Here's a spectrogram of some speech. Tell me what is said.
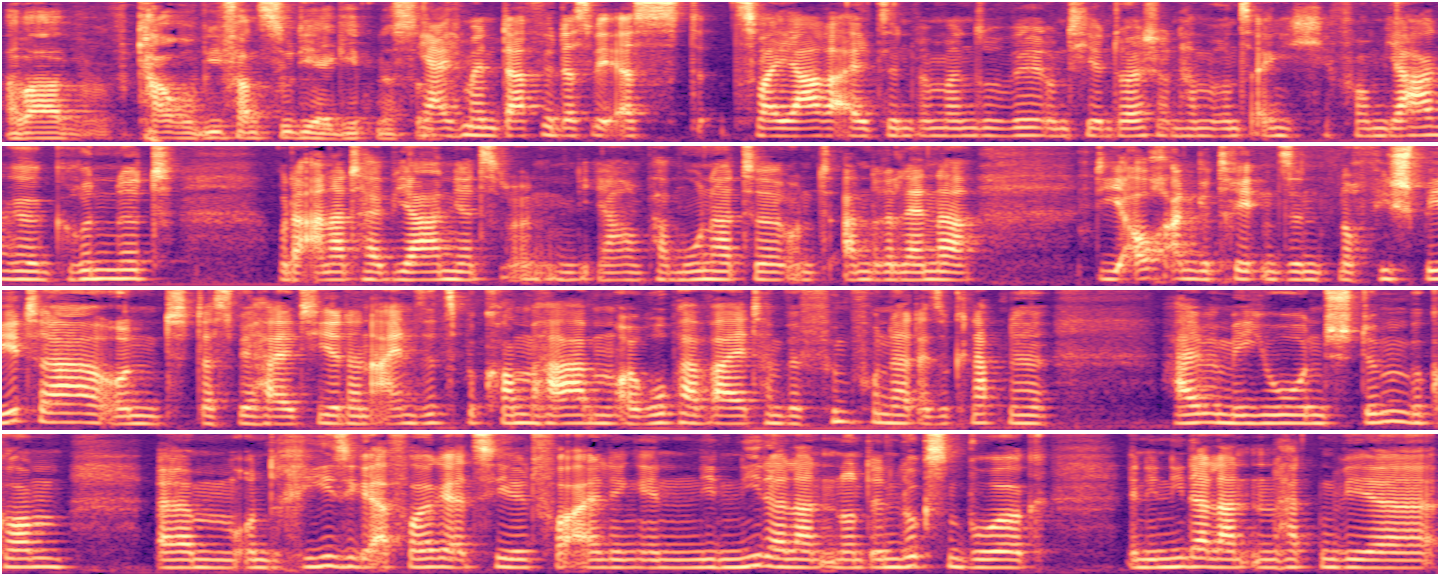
Aber Caro, wie fandst du die Ergebnisse? Ja, ich meine, dafür, dass wir erst zwei Jahre alt sind, wenn man so will, und hier in Deutschland haben wir uns eigentlich einem Jahr gegründet oder anderthalb Jahren jetzt, oder ein Jahr, ein paar Monate und andere Länder, die auch angetreten sind, noch viel später und dass wir halt hier dann einen Sitz bekommen haben. Europaweit haben wir 500, also knapp eine halbe Million Stimmen bekommen ähm, und riesige Erfolge erzielt, vor allen Dingen in den Niederlanden und in Luxemburg. In den Niederlanden hatten wir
